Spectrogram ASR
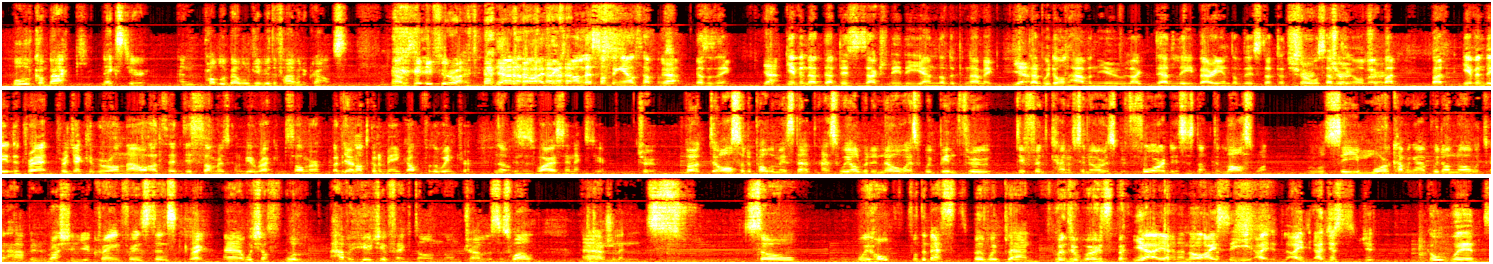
we will come back next year, and probably I will give you the 500 crowns. if you're right. Yeah, no, no, I think so. Unless something else happens. Yeah. That's the thing. Yeah. Given that, that this is actually the end of the pandemic, Yeah. that we don't have a new like deadly variant of this that, that Sure, throws everything sure, over. sure. But but given the, the tra- trajectory we're on now, I'd say this summer is going to be a record summer, but Yeah. it's not going to make up for the winter. No. This is why I say next year. True. But also the problem is that, as we already know, as we've been through different kind of scenarios before, this is not the last one. We will see more coming up. We don't know what's going to happen in Russia and Ukraine, for instance, Correct. uh, which of- will have a huge effect on, on travelers as well. Potentially. Um, so we hope for the best, but we plan for the worst. Yeah, yeah. No, no, I see. I, I, I just ju- go with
